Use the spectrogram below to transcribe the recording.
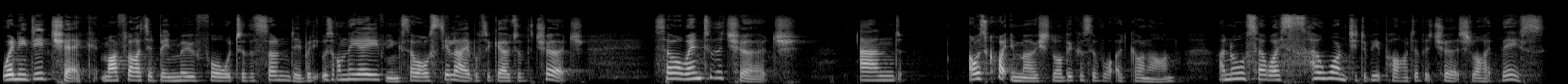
when he did check, my flight had been moved forward to the Sunday, but it was on the evening, so I was still able to go to the church. So I went to the church, and I was quite emotional because of what had gone on. And also, I so wanted to be part of a church like this,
